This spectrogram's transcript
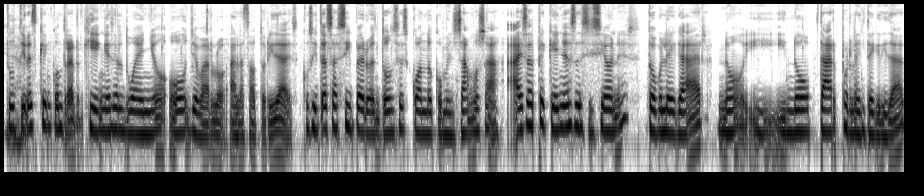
tú tienes que encontrar quién es el dueño o llevarlo a las autoridades. Cositas así, pero entonces cuando comenzamos a, a esas pequeñas decisiones, doblegar, ¿no? Y, y no optar por la integridad,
